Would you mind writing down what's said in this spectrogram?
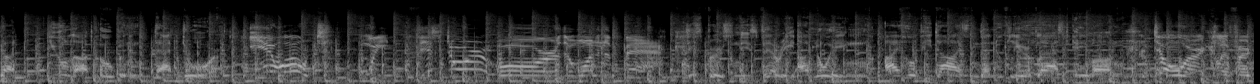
shut, you'll not open that door. You won't! Wait, this door or the one in the back? This person is very annoying. I hope he dies in the nuclear blast, Avon. Don't worry, Clifford.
